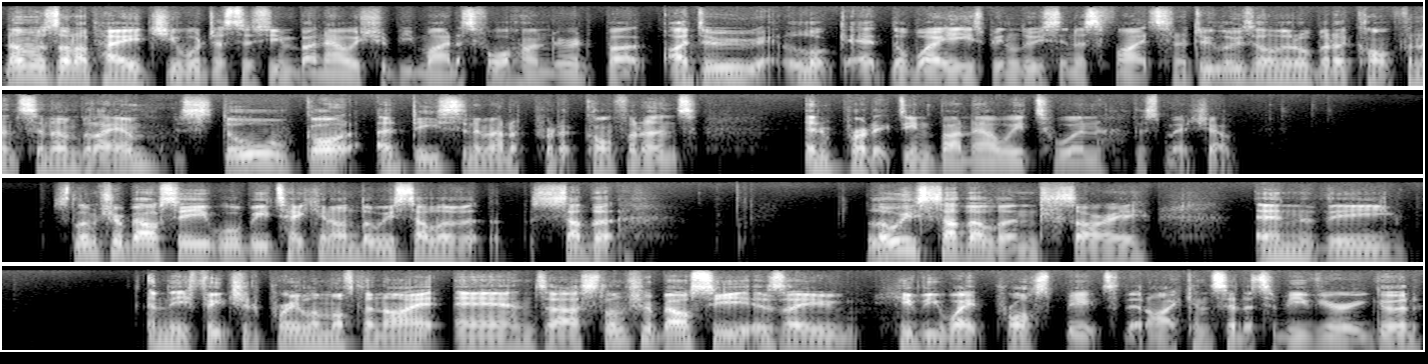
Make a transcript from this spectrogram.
numbers on a page, you would just assume by now he should be minus 400. But I do look at the way he's been losing his fights, and I do lose a little bit of confidence in him. But I am still got a decent amount of predict confidence in predicting Barnawi to win this matchup. Slim Trabelsi will be taking on Louis Sullivan, Louis Sutherland, sorry, in the in the featured prelim of the night, and uh, Slim Trabelsi is a heavyweight prospect that I consider to be very good.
